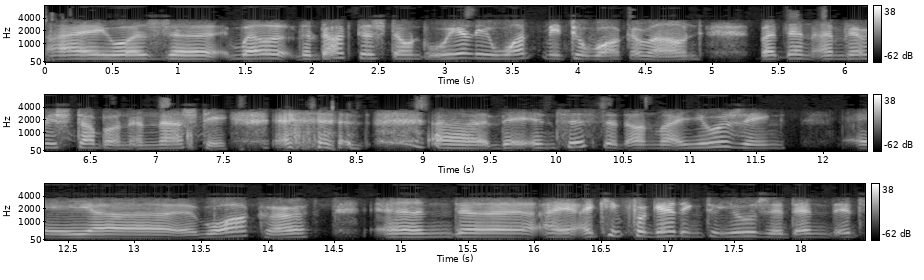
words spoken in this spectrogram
I was, uh, well, the doctors don't really want me to walk around, but then I'm very stubborn and nasty. and, uh, they insisted on my using a uh, walker, and uh, I, I keep forgetting to use it, and it's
